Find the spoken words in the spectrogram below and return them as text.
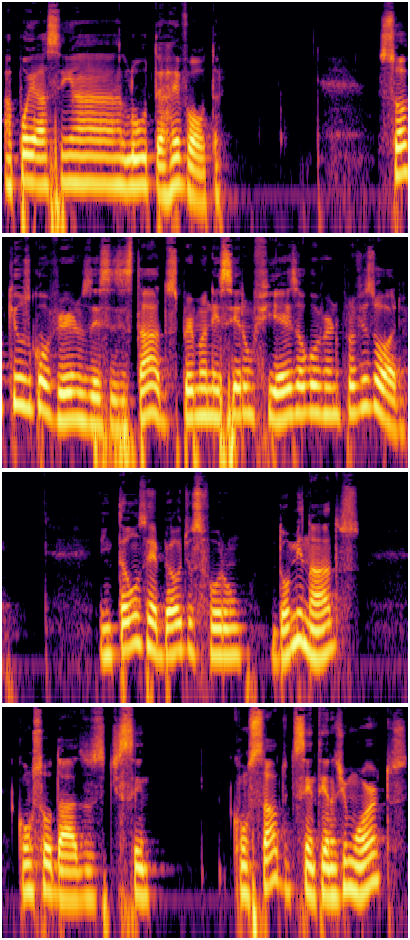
apoiassem a luta, a revolta. Só que os governos desses estados permaneceram fiéis ao governo provisório. Então os rebeldes foram dominados, com soldados de cent... com saldo de centenas de mortos,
